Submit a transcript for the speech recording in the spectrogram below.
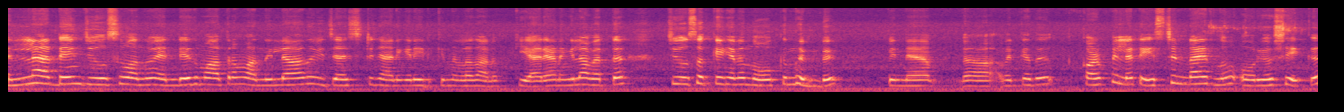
എല്ലാവരുടെയും ജ്യൂസ് വന്നു. എന്റേത് മാത്രം വന്നില്ല എന്ന് വിചാരിച്ചിട്ട് ഞാനിങ്ങനെ ഇരിക്കുന്നുള്ളതാണ്. കിയാരാണെങ്കിൽ അവരുടെ ജ്യൂസൊക്കെ ഇങ്ങനെ നോക്കുന്നുണ്ട്. പിന്നെ അവർക്കത് കുഴപ്പമില്ല. ടേസ്റ്റ് ഉണ്ടായിരുന്നു ഓറിയോ ഷേക്ക്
